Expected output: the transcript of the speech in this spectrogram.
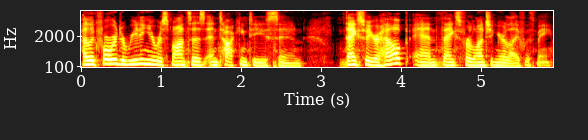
I look forward to reading your responses and talking to you soon. Thanks for your help and thanks for launching your life with me.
